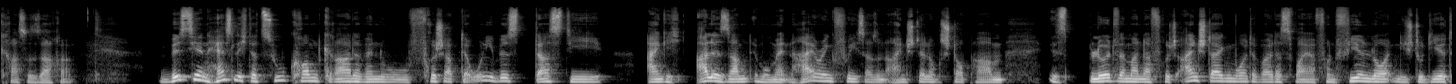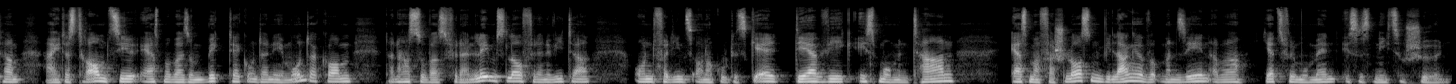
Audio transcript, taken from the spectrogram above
krasse Sache. Bisschen hässlich dazu kommt gerade, wenn du frisch ab der Uni bist, dass die eigentlich allesamt im Moment einen Hiring Freeze, also einen Einstellungsstopp haben. Ist blöd, wenn man da frisch einsteigen wollte, weil das war ja von vielen Leuten, die studiert haben, eigentlich das Traumziel, erstmal bei so einem Big Tech Unternehmen unterkommen, dann hast du was für deinen Lebenslauf, für deine Vita und verdienst auch noch gutes Geld. Der Weg ist momentan erstmal verschlossen. Wie lange wird man sehen, aber jetzt für den Moment ist es nicht so schön.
